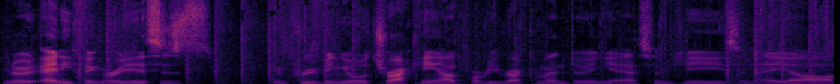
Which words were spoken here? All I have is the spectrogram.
You know, anything really. This is improving your tracking. I'd probably recommend doing your SMGs and AR.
